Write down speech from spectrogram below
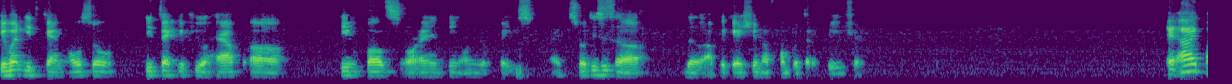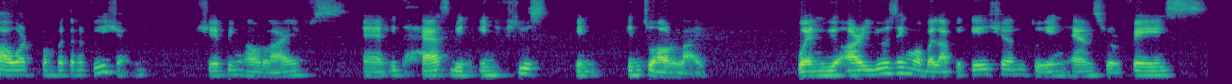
Even it can also detect if you have a pimples or anything on your face. Right? So this is a the application of computer vision. AI-powered computer vision shaping our lives and it has been infused in into our life. When we are using mobile application to enhance your face,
